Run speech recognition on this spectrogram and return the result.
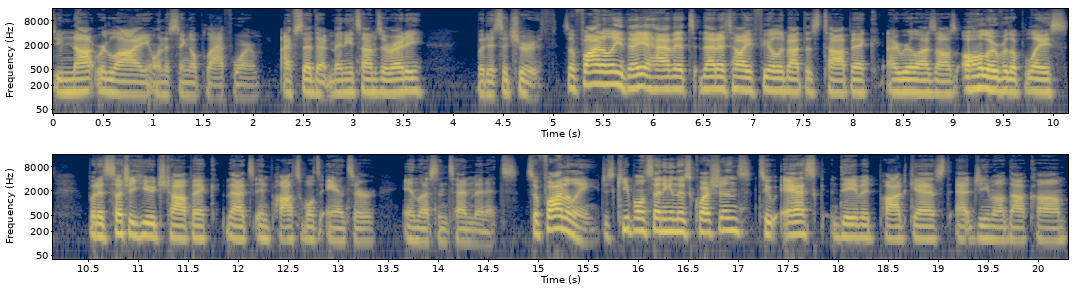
Do not rely on a single platform. I've said that many times already, but it's the truth. So finally, there you have it. That is how I feel about this topic. I realize I was all over the place, but it's such a huge topic that's impossible to answer in less than 10 minutes. So finally, just keep on sending in those questions to askdavidpodcast at gmail.com.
